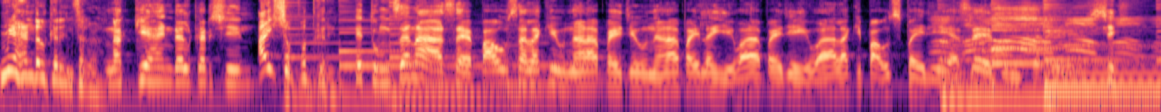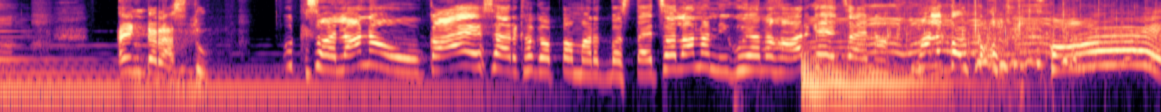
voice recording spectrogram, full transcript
मी हँडल करेन सगळं. नक्की हँडल करशील? आई शपथ करेन. हे तुमचं ना असं आहे पाऊस आला की उन्हाळा पाहिजे उन्हाळा पाहिला हिवाळा पाहिजे हिवाळा आला की पाऊस पाहिजे असं आहे तुमचं. एंटर अस तू. ओ, चला ना ओ काय सारखं गप्पा मारत बसताय? चला ना निघूया ना. हार घ्यायचा आहे ना. मला कळतो काय?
